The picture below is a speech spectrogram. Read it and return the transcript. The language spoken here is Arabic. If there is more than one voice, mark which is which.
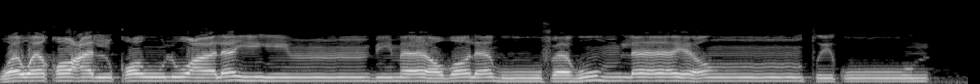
Speaker 1: وَوَقَعَ الْقَوْلُ عَلَيْهِم بِمَا ظَلَمُوا فَهُمْ لَا يَنطِقُونَ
